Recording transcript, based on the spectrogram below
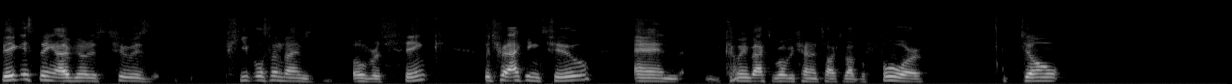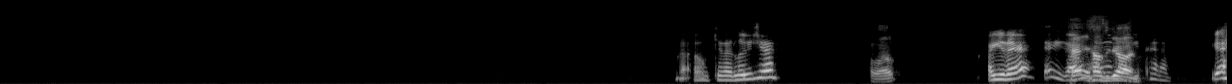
Biggest thing I've noticed too is people sometimes overthink the tracking too and coming back to what we kind of talked about before, don't oh did I lose you? Hello? Are you there? There you go. Hey, how's it going? You kind of, yeah,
